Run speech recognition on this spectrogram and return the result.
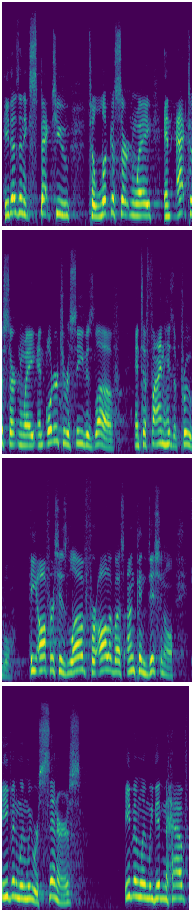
He doesn't expect you to look a certain way and act a certain way in order to receive His love and to find his approval. He offers his love for all of us unconditional, even when we were sinners, even when we didn't have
